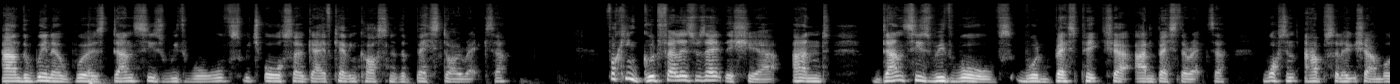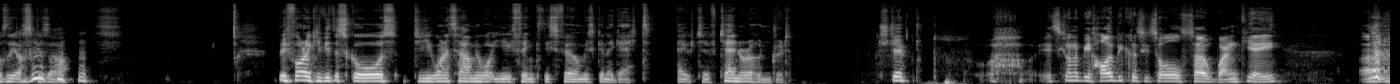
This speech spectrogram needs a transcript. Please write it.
and the winner was Dances with Wolves, which also gave Kevin Costner the best director. Fucking Goodfellas was out this year, and Dances with Wolves won Best Picture and Best Director. What an absolute shambles the Oscars are. Before I give you the scores, do you want to tell me what you think this film is going to get out of 10 or 100? Stu? It's going to be high because it's all so wanky. Um,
